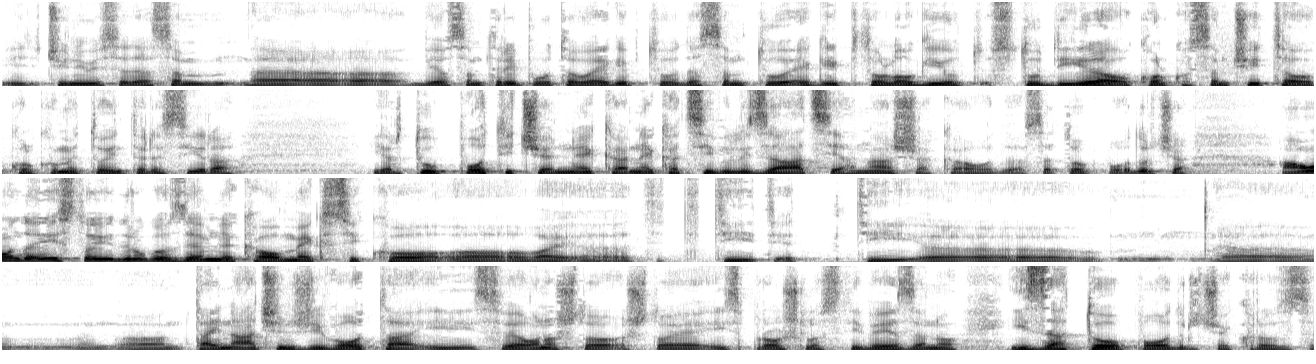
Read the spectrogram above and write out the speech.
I čini mi se da sam, bio sam tri puta u Egiptu, da sam tu egiptologiju studirao, koliko sam čitao, koliko me to interesira, jer tu potiče neka, neka civilizacija naša kao da, sa tog područja. A onda isto i drugo zemlje kao Meksiko, ovaj, ti, ti, taj način života i sve ono što, što je iz prošlosti vezano i za to područje kroz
